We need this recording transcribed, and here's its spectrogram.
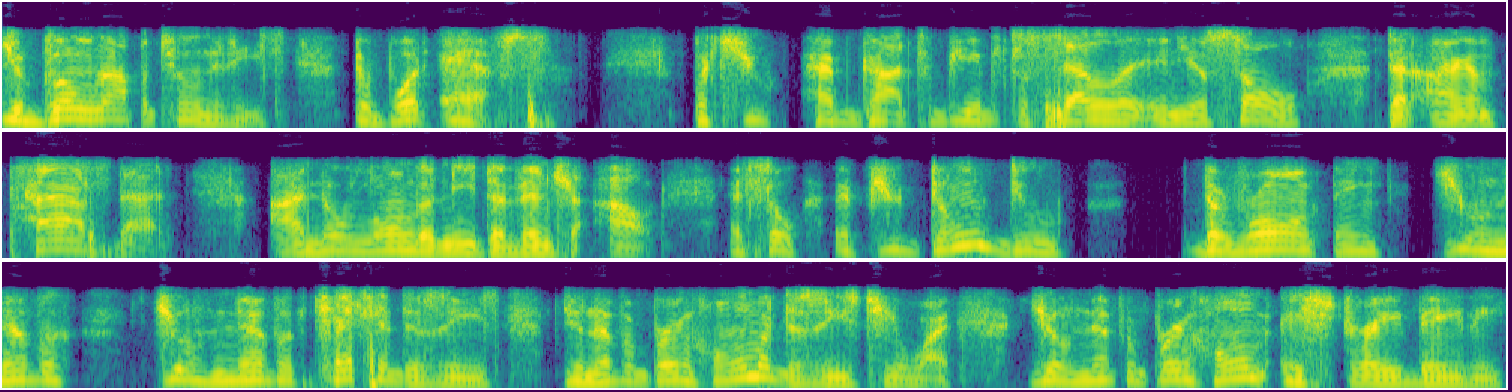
Your blown opportunities. The what ifs. But you have got to be able to settle it in your soul that I am past that. I no longer need to venture out. And so if you don't do the wrong thing, you'll never you'll never catch a disease. You'll never bring home a disease to your wife. You'll never bring home a stray baby.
